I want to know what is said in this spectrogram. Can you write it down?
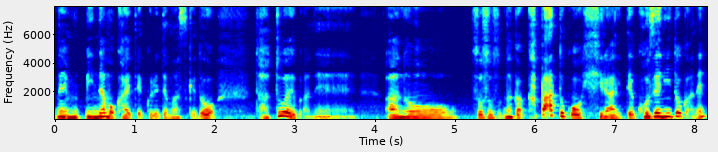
ね、みんなも書いてくれてますけど、例えばね、あのそうそうそうなんかカパッとこう開いて小銭とかね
